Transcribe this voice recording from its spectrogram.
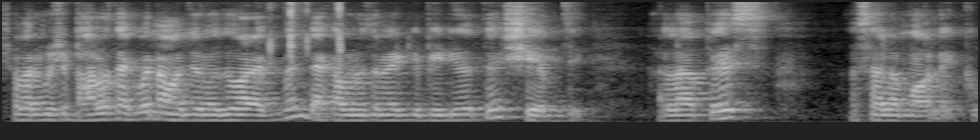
সবার বেশি ভালো থাকবেন, আমার জন্য দোয়া রাখবেন। দেখা নতুন একটি ভিডিওতে শেফ জি আল্লাহ হাফেজ। আসসালামু আলাইকুম।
